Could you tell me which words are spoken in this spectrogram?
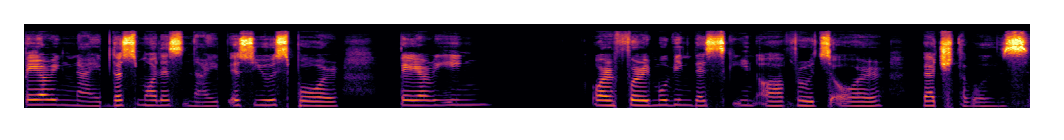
paring knife, the smallest knife, is used for paring or for removing the skin of fruits or vegetables.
